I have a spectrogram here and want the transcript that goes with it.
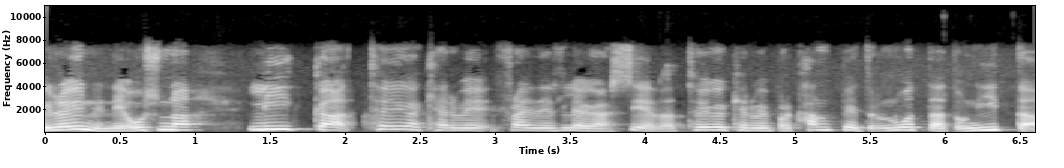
í rauninni. Og svona líka taugakerfi fræðislega séð að taugakerfi bara kann betur að nota þetta og nýta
